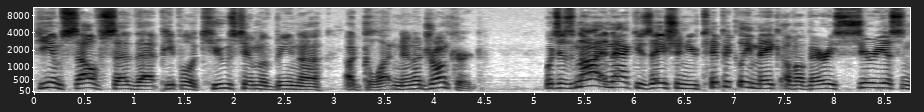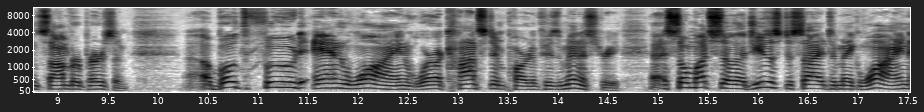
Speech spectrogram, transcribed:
he himself said that people accused him of being a, a glutton and a drunkard, which is not an accusation you typically make of a very serious and somber person. Uh, both food and wine were a constant part of his ministry. Uh, so much so that Jesus decided to make wine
